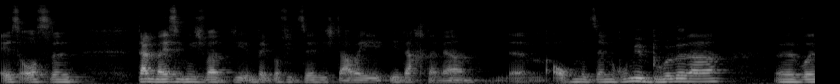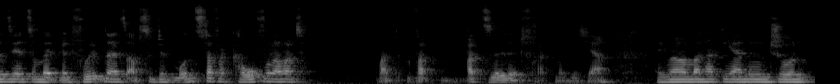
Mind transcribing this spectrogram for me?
Ace Austin. Dann weiß ich nicht, was die Impact offiziell sich dabei gedacht haben, ja. Ähm, auch mit seinem Rummelbrülle da, äh, wollen sie jetzt so Madman Fulton als absolutes Monster verkaufen oder was? Was soll das, fragt man sich, ja. Ich meine, man hat die ja nun schon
